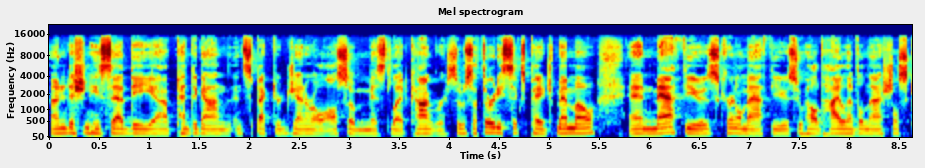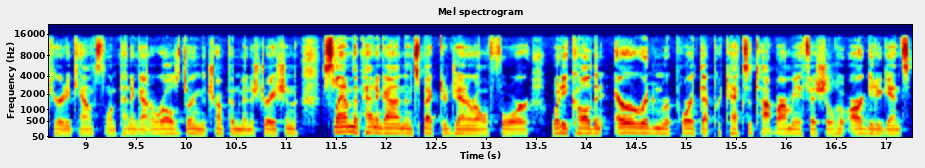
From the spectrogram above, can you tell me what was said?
In addition, he said the uh, Pentagon Inspector General also misled Congress. It was a 36 page memo. And Matthews, Colonel Matthews, who held high level National Security Council and Pentagon roles during the Trump administration, slammed the Pentagon Inspector General for what he called an error ridden report that protects a top Army official who argued against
